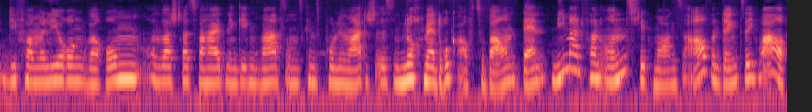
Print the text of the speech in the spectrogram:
die Formulierung, warum unser Stressverhalten in Gegenwart unseres Kindes problematisch ist, noch mehr Druck aufzubauen. Denn niemand von uns steht morgens auf und denkt sich, wow,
